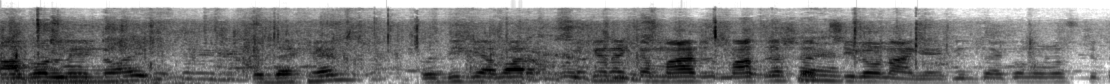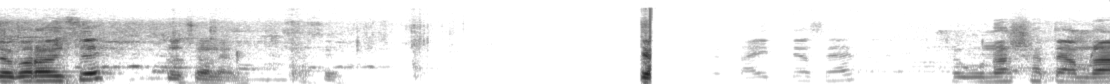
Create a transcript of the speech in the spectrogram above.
না বললেই নয় তো দেখেন ওইদিকে আবার ওইখানে একটা মাদ- মাদ্রাসা ছিল না আগে কিন্তু এখন অনুষ্ঠিত করা হয়েছে তো চলেন। তো ওনার সাথে আমরা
